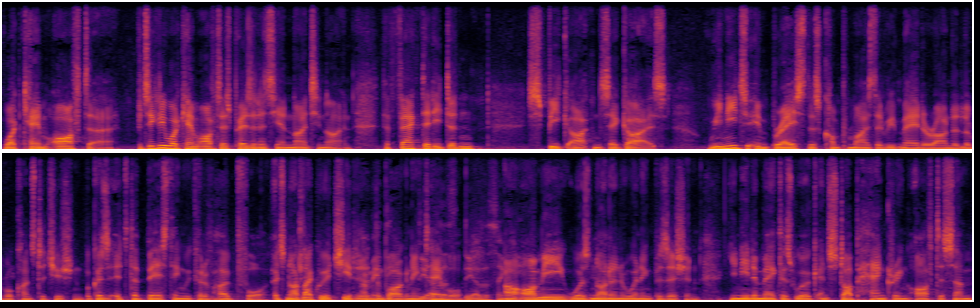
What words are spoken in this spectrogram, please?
what came after, particularly what came after his presidency in '99, the fact that he didn't speak out and say, guys. We need to embrace this compromise that we've made around a liberal constitution because it's the best thing we could have hoped for. It's not like we were cheated I at mean, the bargaining the other- table. the other thing Our army was not in a winning position. You need to make this work and stop hankering after some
